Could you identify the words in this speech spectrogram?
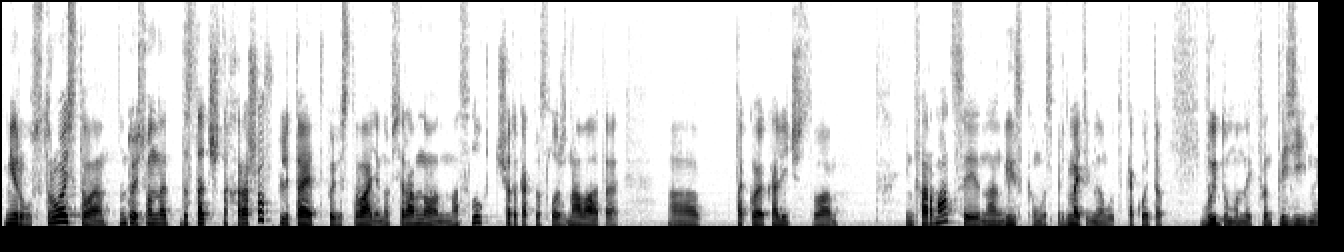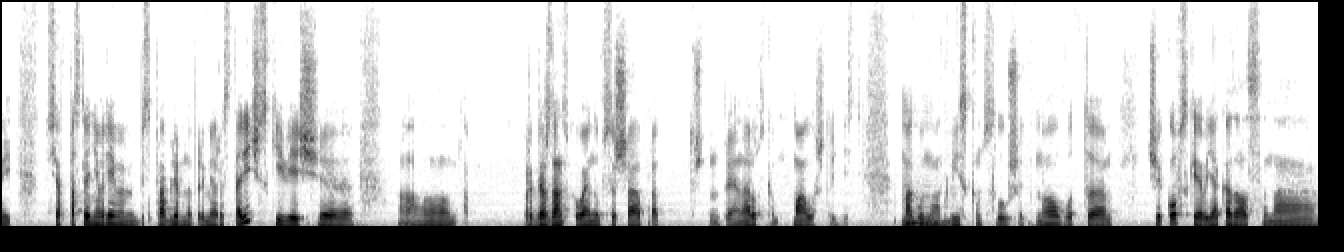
мироустройства. Ну, то есть он достаточно хорошо вплетает в повествование, но все равно на слух что-то как-то сложновато. Э, такое количество информации на английском воспринимать именно вот какой-то выдуманный, фэнтезийный. То есть я в последнее время без проблем, например, исторические вещи, э, там, про гражданскую войну в США, про что, например, на русском мало что есть. Могу mm-hmm. на английском слушать. Но вот э, Чайковский я оказался на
